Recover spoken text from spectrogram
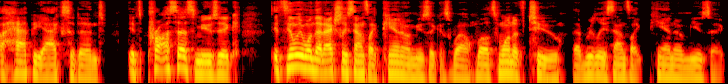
a happy accident. It's process music. It's the only one that actually sounds like piano music as well. Well, it's one of two that really sounds like piano music.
